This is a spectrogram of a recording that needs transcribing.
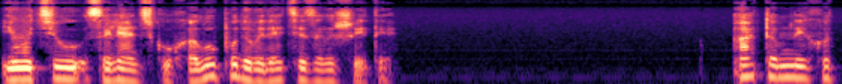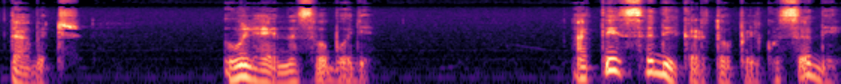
і оцю селянську халупу доведеться залишити. Атомний Хоттабич гуляє на свободі. А ти сади картопельку, сади.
